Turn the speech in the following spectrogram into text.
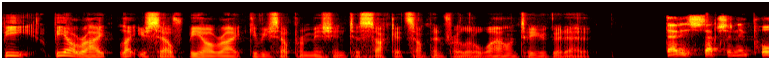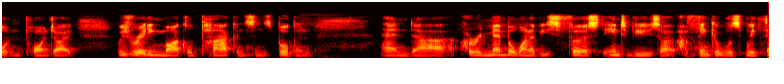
be, be all right. Let yourself be all right. Give yourself permission to suck at something for a little while until you're good at it. That is such an important point. I was reading Michael Parkinson's book, and and uh, I remember one of his first interviews. I, I think it was with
